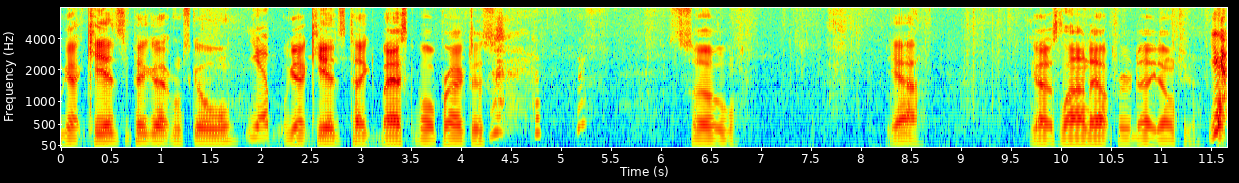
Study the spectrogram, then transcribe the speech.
We got kids to pick up from school. Yep. We got kids to take to basketball practice. so, yeah. You got us lined out for today, don't you? Yeah.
